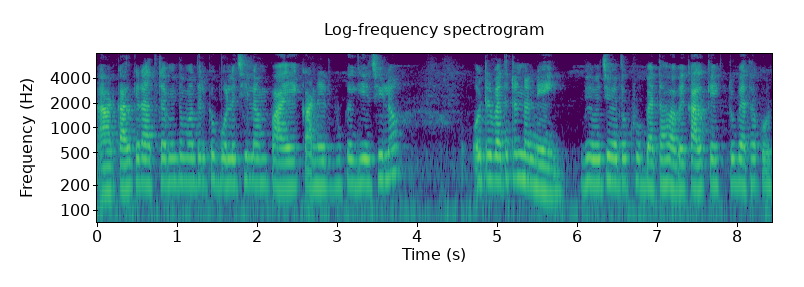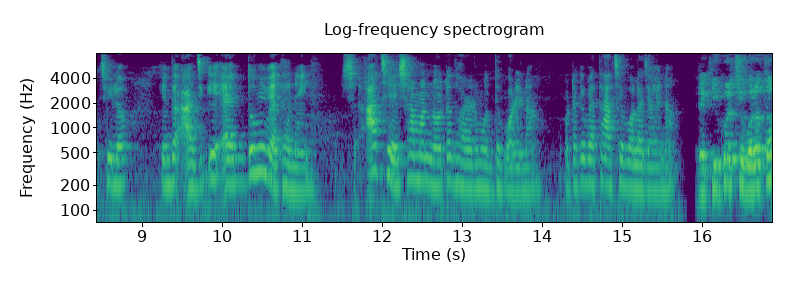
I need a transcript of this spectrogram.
আর কালকে রাত্রে আমি তোমাদেরকে বলেছিলাম, পায়ে কানের বুকে গিয়েছিল। ওটার ব্যথাটা না নেই। ভেবেছি হয়তো খুব ব্যথা হবে, কালকে একটু ব্যথা করছিল, কিন্তু আজকে একদমই ব্যথা নেই। আছে, সামান্য, ওটা ধরার মধ্যে পড়ে না। ওটাকে ব্যথা আছে বলা যায় না। এটা কি করছি বলো তো?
